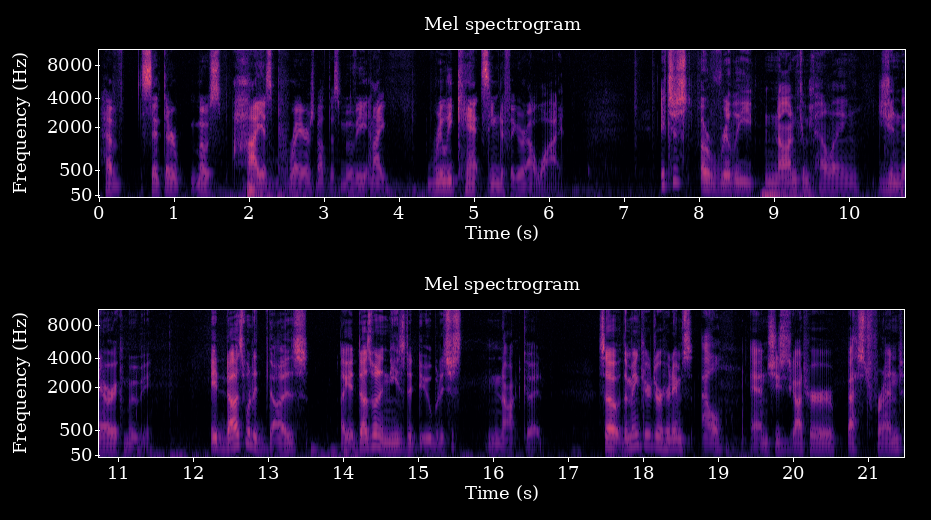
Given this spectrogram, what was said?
have sent their most highest prayers about this movie, and I really can't seem to figure out why. it's just a really non-compelling generic movie it does what it does like it does what it needs to do but it's just not good so the main character her name's Elle and she's got her best friend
